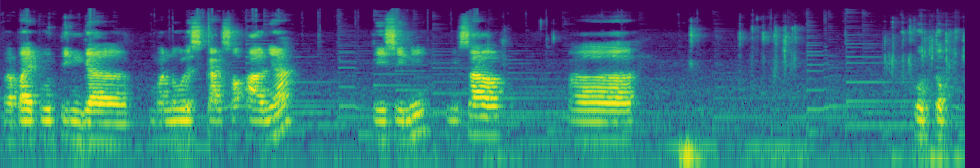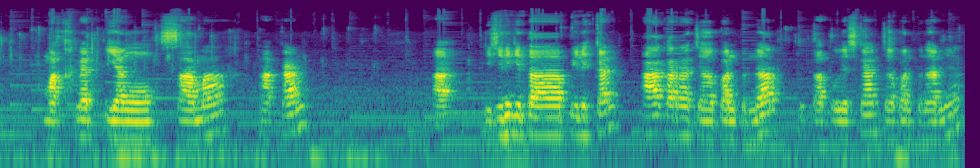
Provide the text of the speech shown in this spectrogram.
Bapak Ibu tinggal menuliskan soalnya. Di sini misal eh, kutub magnet yang sama akan A. Di sini kita pilihkan A karena jawaban benar, kita tuliskan jawaban benarnya.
